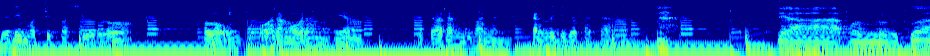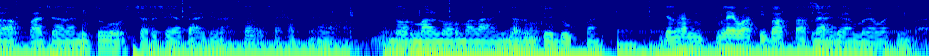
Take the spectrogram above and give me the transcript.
jadi motivasi lo kalau untuk orang-orang yang pacaran gimana nih? Kan lu juga pacaran. Ya kalau menurut gua pacaran itu secara sehat aja lah. Secara sehatnya. Oh, Ya. normal-normal aja dalam Normal. kehidupan. Jangan melewati batas. Nah jangan melewati batas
